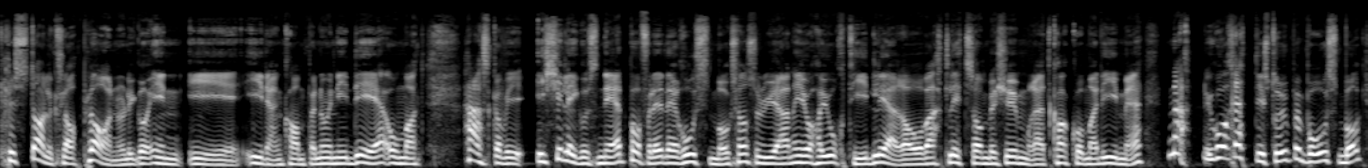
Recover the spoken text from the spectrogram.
krystallklar plan når de går inn i, i den kampen, og en idé om at her skal vi ikke legge oss nedpå for det er Rosenborg, sånn som du gjerne har gjort tidligere og vært litt sånn bekymret. Hva kommer de med? Nei, du går rett i strupen på Rosenborg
